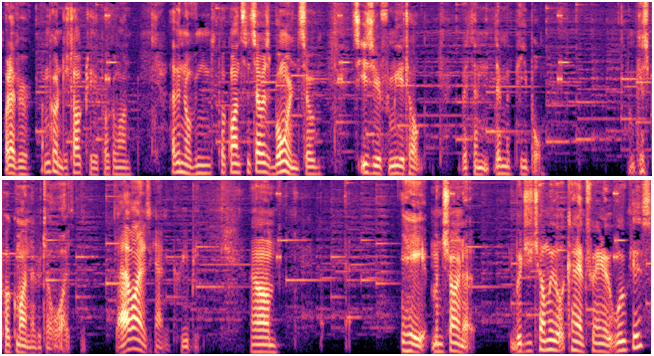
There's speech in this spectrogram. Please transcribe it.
Whatever. I'm going to talk to you, Pokemon. I've been loving Pokemon since I was born, so it's easier for me to talk with them than with people. Because Pokemon never tell lies. That line is kind of creepy. Um, hey, Mancharna, would you tell me what kind of trainer Luke is?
